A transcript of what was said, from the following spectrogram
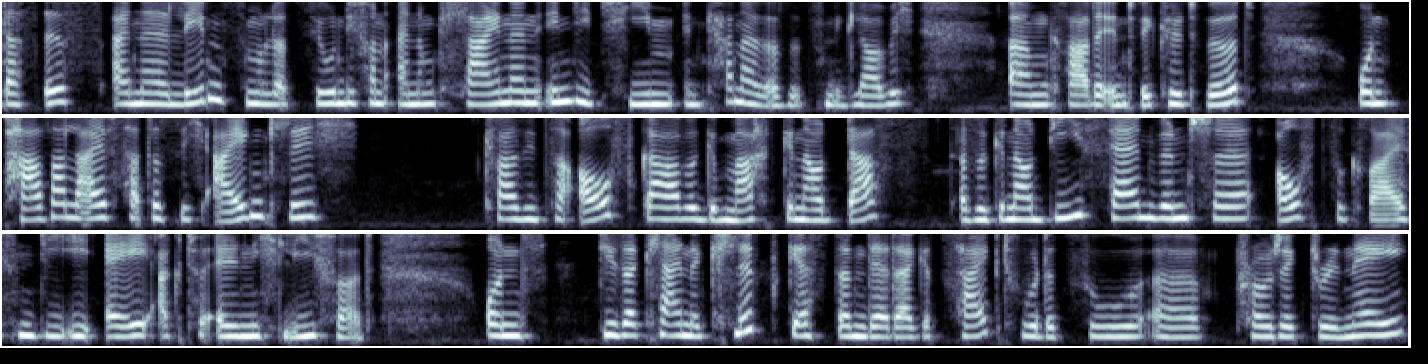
das ist eine Lebenssimulation, die von einem kleinen Indie-Team in Kanada sitzen, die glaube ich, ähm, gerade entwickelt wird. Und Paralives hat es sich eigentlich quasi zur Aufgabe gemacht, genau das, also genau die Fanwünsche aufzugreifen, die EA aktuell nicht liefert. Und dieser kleine Clip gestern, der da gezeigt wurde zu äh, Project Renee,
